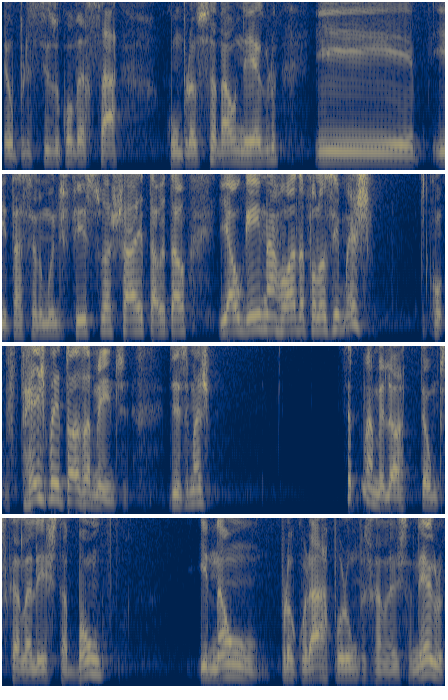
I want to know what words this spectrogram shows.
eu preciso conversar com um profissional negro e está sendo muito difícil achar e tal e tal. E alguém na roda falou assim, mas respeitosamente, disse, mas você não é melhor ter um psicanalista bom e não procurar por um psicanalista negro?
